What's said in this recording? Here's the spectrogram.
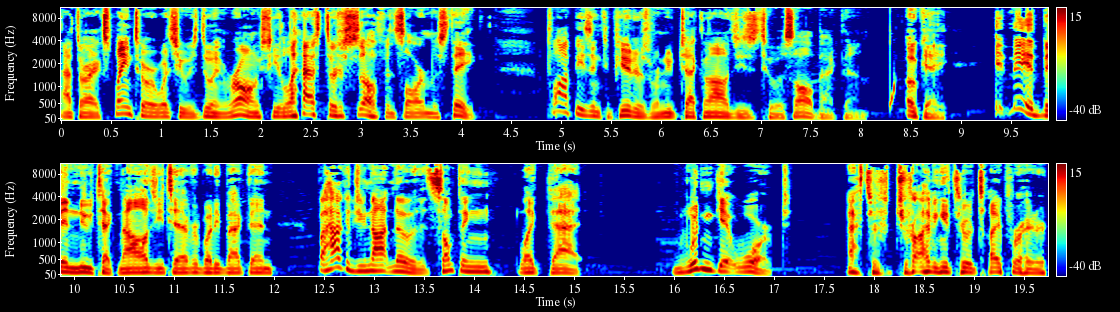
After I explained to her what she was doing wrong, she laughed herself and saw her mistake. Floppies and computers were new technologies to us all back then. Okay, it may have been new technology to everybody back then, but how could you not know that something like that wouldn't get warped after driving it through a typewriter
